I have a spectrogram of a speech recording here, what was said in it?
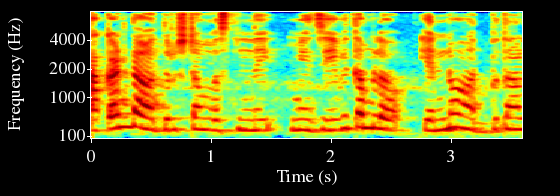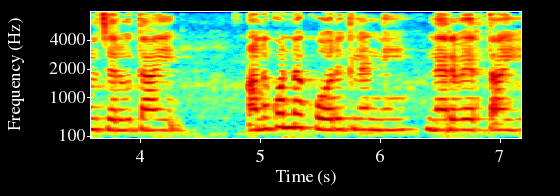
అఖండ అదృష్టం వస్తుంది. మీ జీవితంలో ఎన్నో అద్భుతాలు జరుగుతాయి. అనుకున్న కోరికలన్నీ నెరవేరుతాయి.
